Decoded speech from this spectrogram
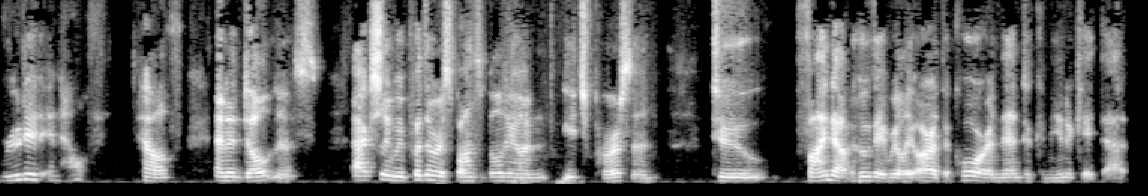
rooted in health. Health and adultness. Actually, we put the responsibility on each person to find out who they really are at the core and then to communicate that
